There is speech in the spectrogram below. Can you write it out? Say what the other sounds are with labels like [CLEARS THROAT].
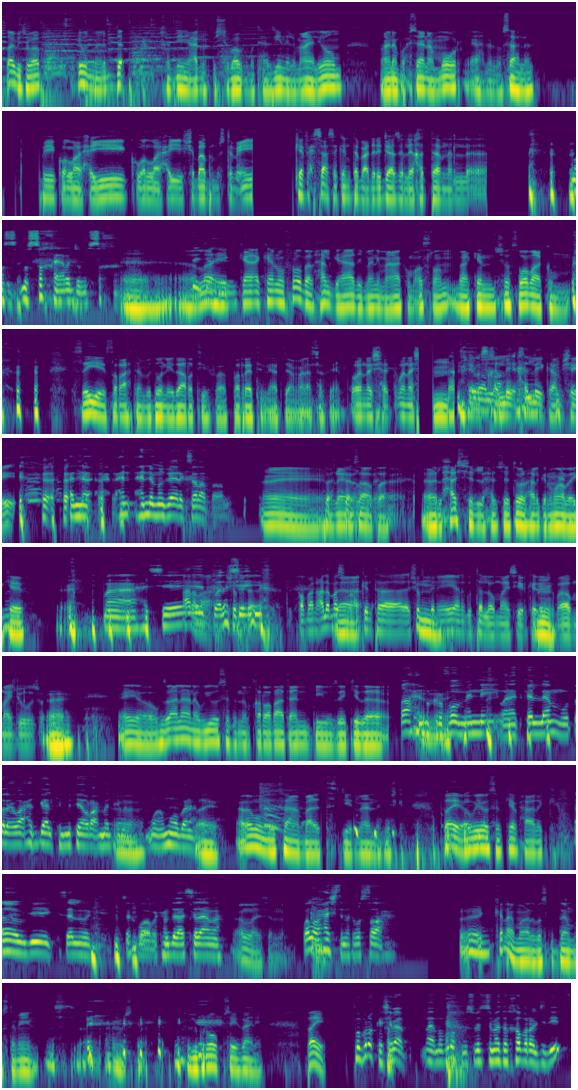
طيب يا شباب قبل ما نبدأ خليني أعرف بالشباب المتهازين اللي معايا اليوم. معنا أبو حسين عمور يا أهلا وسهلا. بيك والله يحييك والله يحيي الشباب المستمعين. كيف إحساسك أنت بعد الإجازة اللي أخذتها من ال [LAUGHS] مصخة يا رجل مصخة. آه والله كان المفروض الحلقة هذه ماني معاكم أصلا لكن شفت وضعكم. [LAUGHS] سيء صراحة بدون إدارتي فاضطريت إني أرجع مع الأسف يعني. وأنا اشهد وأنا اشهد بس [LAUGHS] خليك خليك أهم شيء. [LAUGHS] إحنا إحنا من غيرك سلطة والله. إيه غير سلطة. الحش اللي حشيتوه الحلقة الماضية كيف؟ ما حشيت ولا شيء. طبعا على مسمعك انت شفتني أنا قلت لهم ما يصير كذا شباب ما يجوز. أيوه وزعلان أبو يوسف إنه القرارات عندي وزي كذا. طاح الميكروفون [LAUGHS] مني وأنا أتكلم وطلع واحد قال كلمتين وراح ما أدري مو مو بنا طيب. أنا مو متفاهم بعد التسجيل ما عندك مشكلة. طيب أبو يوسف كيف حالك؟ آه بقيك يسلمك. شو أخبارك؟ الحمد لله على السلامة. الله يسلمك. والله وحشتنا تبغى الصراحة. الكلام هذا بس قدام المستمعين بس مشكلة. في الجروب شيء ثاني. طيب. مبروك يا شباب. مبروك. بس سمعت الخبر الجديد؟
